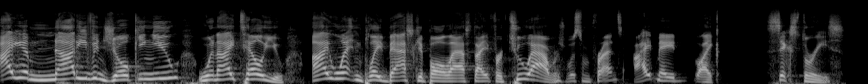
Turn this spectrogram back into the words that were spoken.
I am not even joking you when I tell you I went and played basketball last night for two hours with some friends. I made like six threes.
